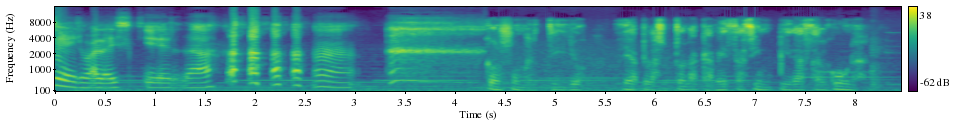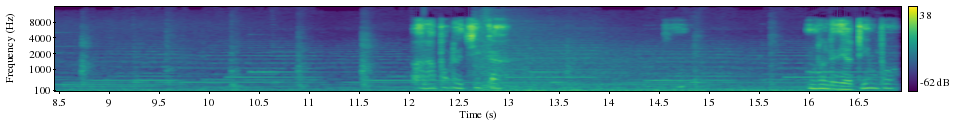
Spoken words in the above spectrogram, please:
Cero a la izquierda. Con su martillo le aplastó la cabeza sin piedad alguna. A la pobre chica no le dio tiempo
